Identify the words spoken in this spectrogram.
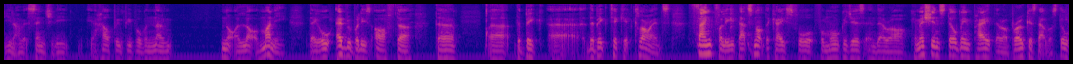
you know essentially helping people with no not a lot of money. They all everybody's after the uh, the big uh, the big ticket clients. Thankfully, that's not the case for for mortgages, and there are commissions still being paid. There are brokers that will still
